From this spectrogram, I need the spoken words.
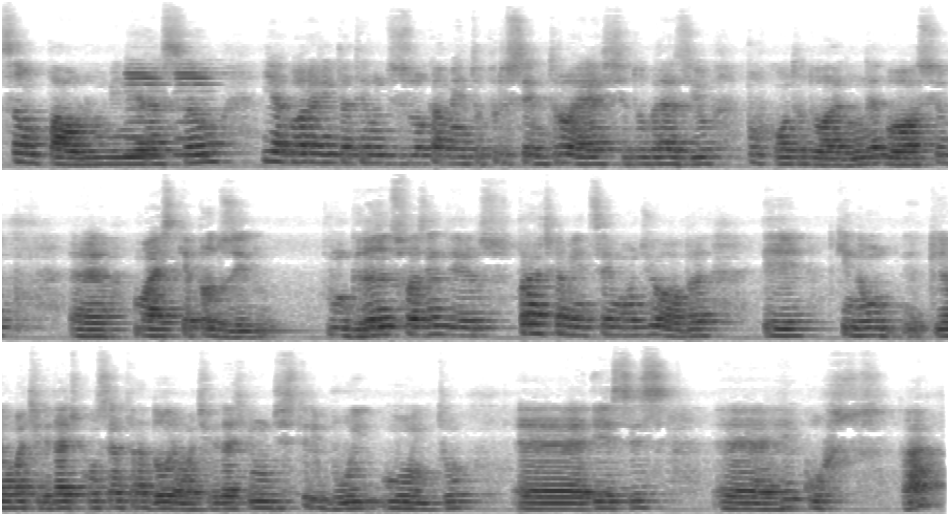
São Paulo mineração e agora a gente está tendo um deslocamento para o centro-oeste do Brasil por conta do agronegócio é, mas que é produzido em grandes fazendeiros, praticamente sem mão de obra e que, não, que é uma atividade concentradora, uma atividade que não distribui muito é, esses é, recursos. Tá?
